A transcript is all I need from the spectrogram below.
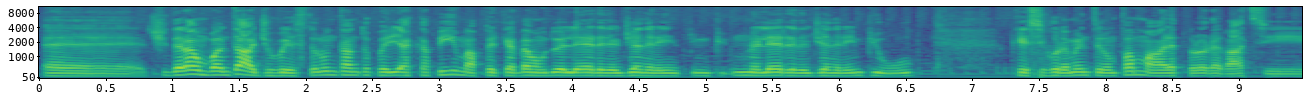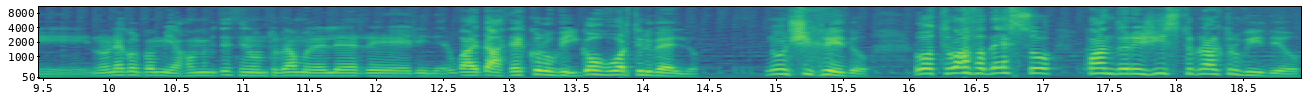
eh, ci darà un vantaggio questo, non tanto per HP, ma perché abbiamo due LR del genere in, più, un LR del genere in più, che sicuramente non fa male, però ragazzi, non è colpa mia, come vedete non troviamo l'LR leader. Guardate, eccolo qui, Goku quarto livello. Non ci credo. L'ho trovato adesso quando registro un altro video.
